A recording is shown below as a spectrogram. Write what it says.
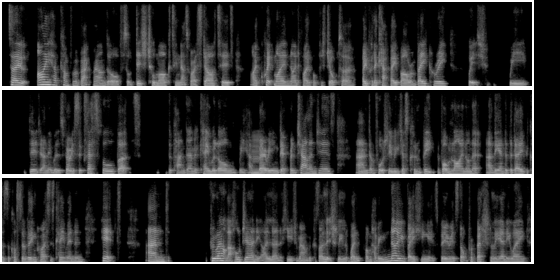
So, I have come from a background of sort of digital marketing. That's where I started. I quit my nine to five office job to open a cafe, bar, and bakery, which we did, and it was very successful. But the pandemic came along. We had Mm. varying different challenges. And unfortunately, we just couldn't beat the bottom line on it at the end of the day because the cost of living crisis came in and hit. And throughout that whole journey, I learned a huge amount because I literally went from having no baking experience, not professionally anyway.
